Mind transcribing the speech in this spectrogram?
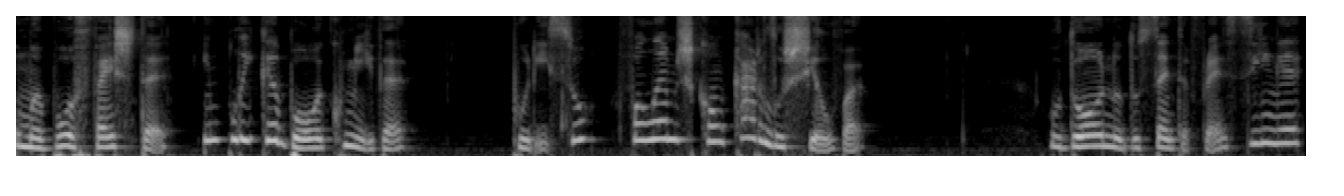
Uma boa festa implica boa comida. Por isso, falamos com Carlos Silva. O dono do Santa Francinha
